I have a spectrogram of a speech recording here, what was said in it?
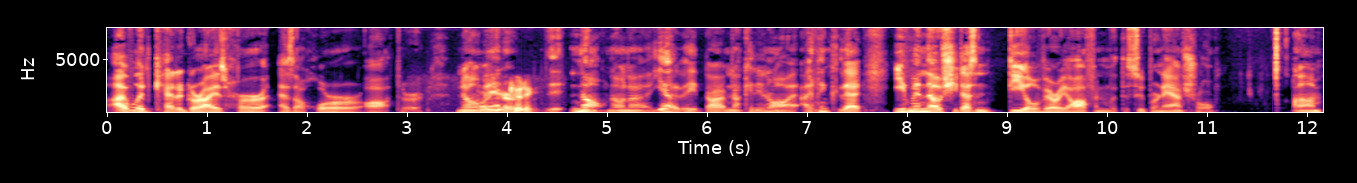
I would categorize her as a horror author. No oh, matter. You're kidding. No, no, no. Yeah, I'm not kidding at all. I think that even though she doesn't deal very often with the supernatural, um,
